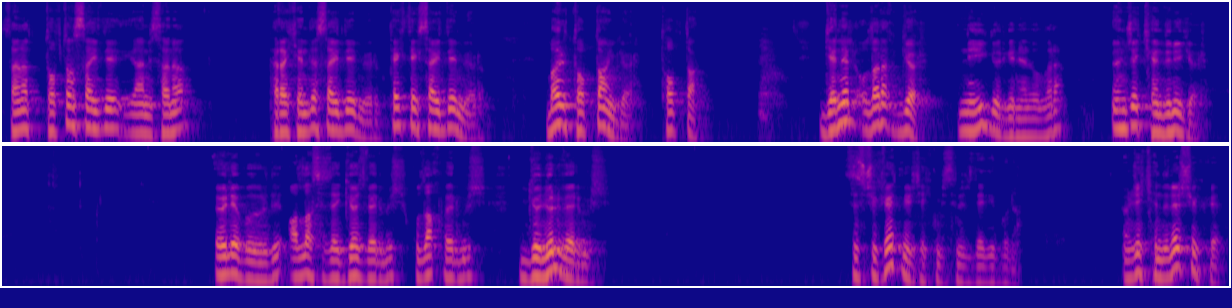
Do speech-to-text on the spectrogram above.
Sana toptan say de, yani sana perakende say demiyorum. Tek tek say demiyorum. Bari toptan gör. Toptan. Genel olarak gör. Neyi gör genel olarak? Önce kendini gör. Öyle buyurdu. Allah size göz vermiş, kulak vermiş, gönül vermiş. Siz şükretmeyecek misiniz dedi buna. Önce kendine şükret.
